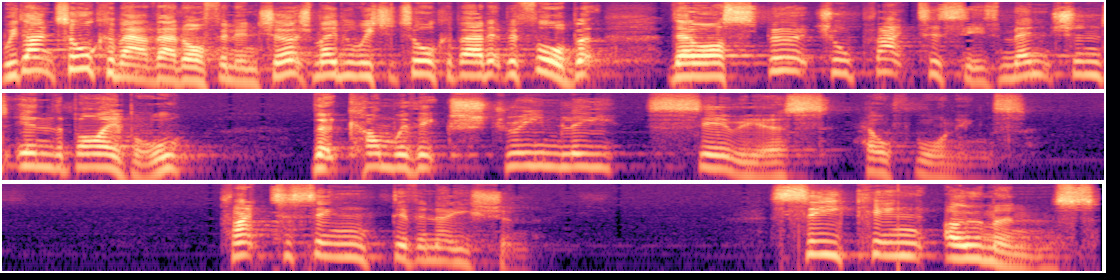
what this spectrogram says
we don't talk about that often in church. Maybe we should talk about it before. But there are spiritual practices mentioned in the Bible that come with extremely serious health warnings. Practicing divination, seeking omens,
